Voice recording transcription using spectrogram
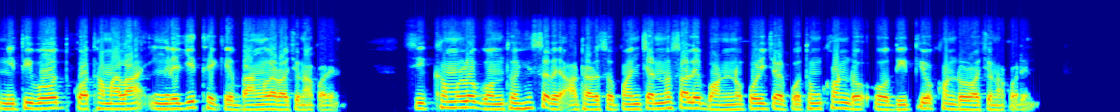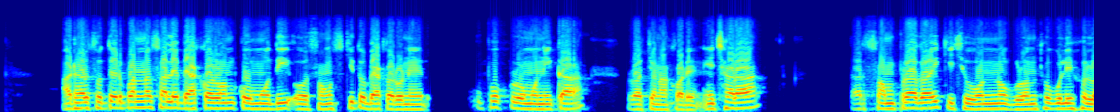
নীতিবোধ, কথামালা, ইংরেজি থেকে বাংলা রচনা করেন। শিক্ষামূলক গ্রন্থ হিসেবে আঠারোশো পঞ্চান্ন সালে বর্ণ পরিচয় প্রথম খণ্ড ও দ্বিতীয় খণ্ড রচনা করেন। আঠারোশো তেপ্পান্ন সালে ব্যাকরণ, কৌমুদী ও সংস্কৃত ব্যাকরণের উপক্রমণিকা রচনা করেন। এছাড়া তার সম্প্রদায় কিছু অন্য গ্রন্থগুলি হল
